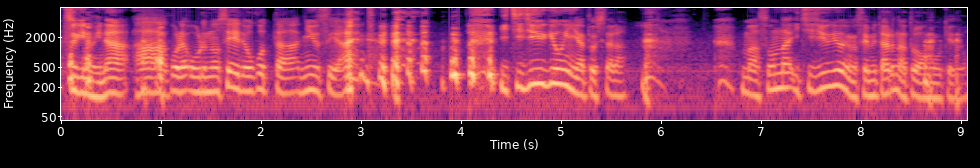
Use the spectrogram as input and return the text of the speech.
次の日な、ああ、これ俺のせいで起こったニュースや。一従業員やとしたら。まあ、そんな一従業員を責めたるなとは思うけど。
